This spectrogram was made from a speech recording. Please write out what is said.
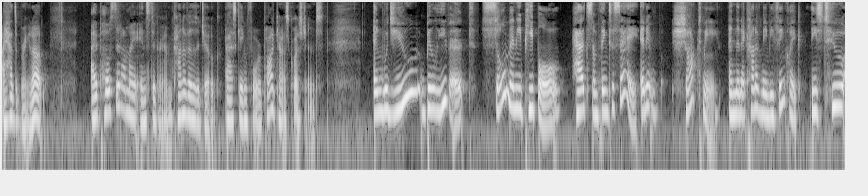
I had to bring it up. I posted on my Instagram, kind of as a joke, asking for podcast questions. And would you believe it? So many people had something to say, and it shocked me. And then it kind of made me think like these two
